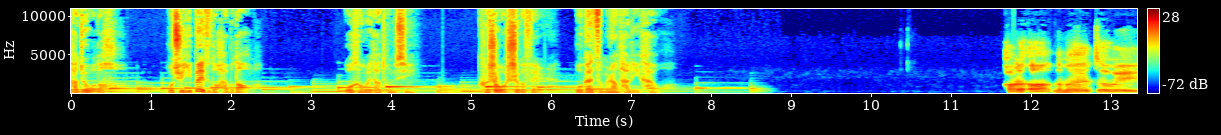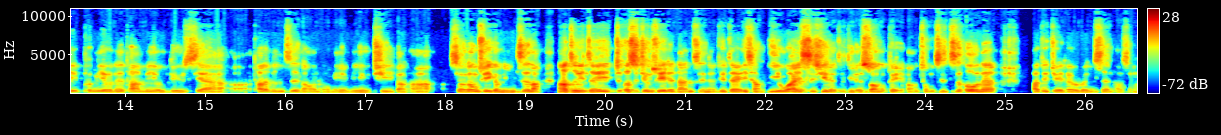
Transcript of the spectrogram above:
她对我的好，我却一辈子都还不到了。我很为她痛心，可是我是个废人，我该怎么让她离开我？好的，呃，那么这位朋友呢，他没有留下呃他的名字，然后呢，我们也没有去帮他手动出一个名字了。然后至于这位二十九岁的男子呢，就在一场意外失去了自己的双腿，然后从此之后呢，他就觉得人生好像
